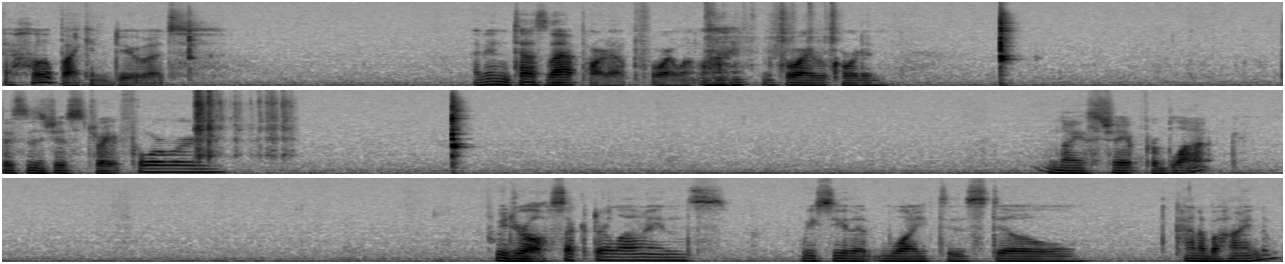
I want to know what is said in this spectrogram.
I hope I can do it. I didn't test that part out before I went live, before I recorded. This is just straightforward. Nice shape for black. If we draw sector lines, we see that white is still kind of behind them.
